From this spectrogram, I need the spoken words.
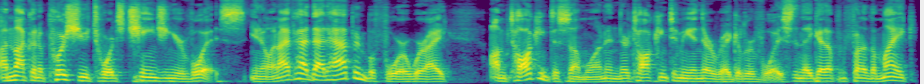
I'm not going to push you towards changing your voice, you know. And I've had that happen before where I I'm talking to someone and they're talking to me in their regular voice and they get up in front of the mic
